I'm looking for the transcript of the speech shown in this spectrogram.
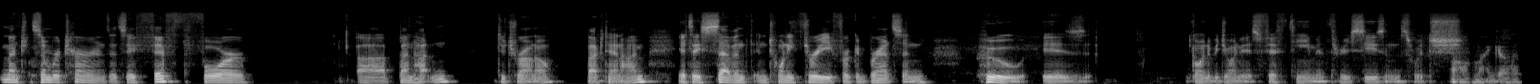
mention some returns, it's a fifth for uh, Ben Hutton to Toronto, back to Anaheim. It's a seventh in 23 for Gudbranson, who is going to be joining his fifth team in three seasons, which Oh my God.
